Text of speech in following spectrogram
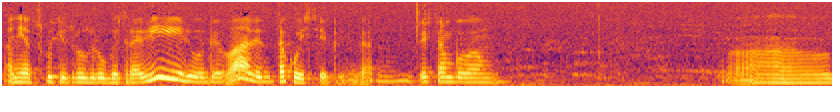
они от скуки друг друга травили, убивали, до такой степени, да. То есть там было э,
